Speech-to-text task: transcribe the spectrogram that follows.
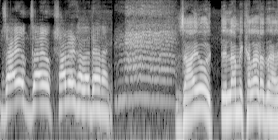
যাই হোক যাই হোক সাবের খেলা দেয় নাকি? যাই হোক তাহলে আমি খেলাটা দেখাই।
